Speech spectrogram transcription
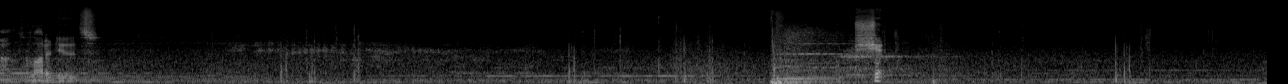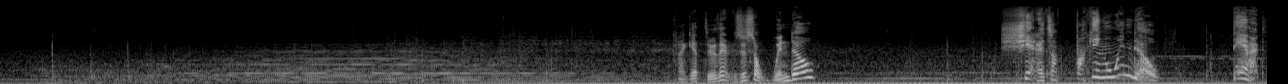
Oh, there's a lot of dudes. Shit. Can I get through there? Is this a window? Shit, it's a fucking window! Damn it!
